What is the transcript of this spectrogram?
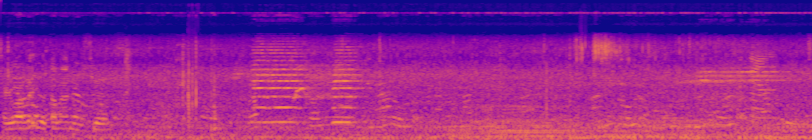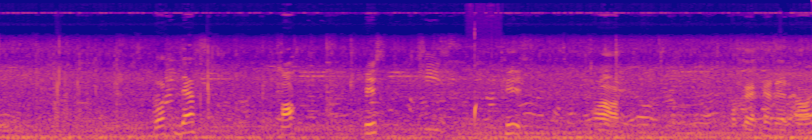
Thầy qua lấy được tao ăn được chưa? What's that? fuck Fish Fish อ่าโอเคแค่นั้นครับ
